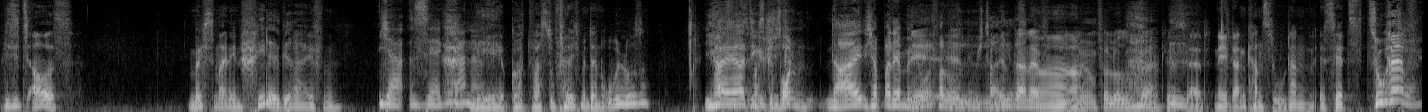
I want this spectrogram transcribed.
wie sieht's aus? Möchtest du mal in den Schädel greifen? ja, sehr gerne. Nee, oh Gott, warst du fertig mit deinen Rubbellosen? Ja, ja, hast die Geschichte. gewonnen? Nein, ich habe bei der Nee, Millionenverlosung äh, nämlich teil. Nimmt an der Ah. Millionenverlosung teil. Okay, sad. Nee, dann kannst du, dann ist jetzt Zugriff. Okay.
